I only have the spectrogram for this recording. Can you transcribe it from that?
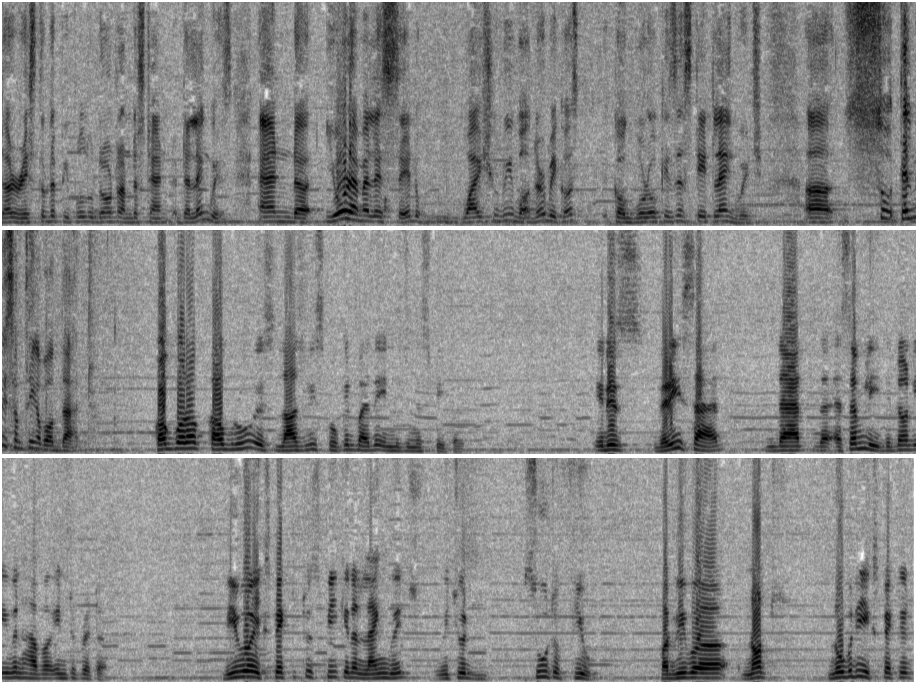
the rest of the people who do not understand the language. And uh, your MLA said, why should we bother? Because Kokborok is a state language. Uh, so tell me something about that. Kokborok Kaubru is largely spoken by the indigenous people. It is very sad that the assembly did not even have an interpreter. We were expected to speak in a language which would suit a few, but we were not, nobody expected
